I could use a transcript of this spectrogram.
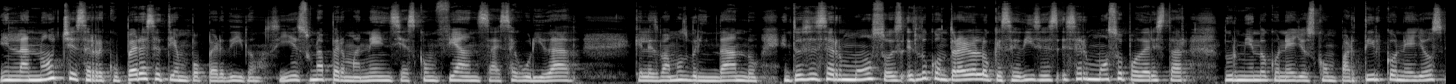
en la noche se recupera ese tiempo perdido, ¿sí? Es una permanencia, es confianza, es seguridad que les vamos brindando. Entonces es hermoso, es, lo contrario a lo que se dice, es, hermoso poder estar durmiendo con ellos, compartir con ellos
